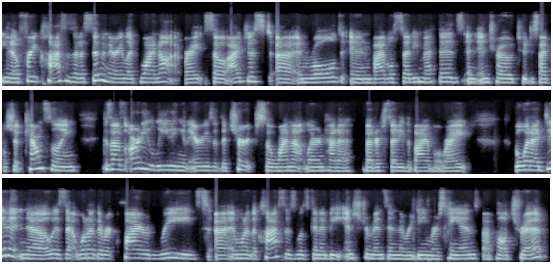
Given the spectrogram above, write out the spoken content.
you know free classes at a seminary like why not right? So i just uh, enrolled in bible study methods and intro to discipleship counseling because i was already leading in areas of the church so why not learn how to better study the bible right? But what i didn't know is that one of the required reads uh, in one of the classes was going to be instruments in the redeemer's hands by paul tripp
